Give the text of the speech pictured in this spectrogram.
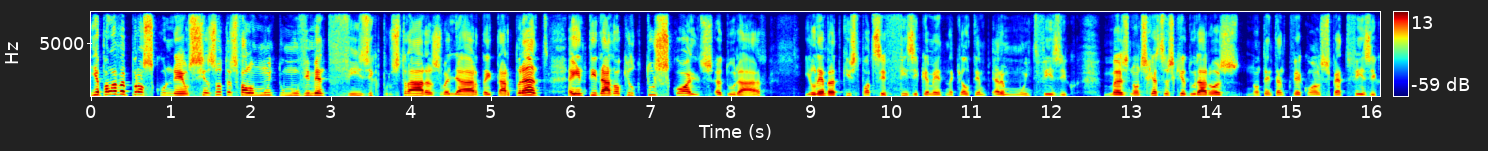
E a palavra proskuneu, se as outras falam muito do movimento físico, prostrar, ajoelhar, deitar perante a entidade ou aquilo que tu escolhes adorar, e lembra-te que isto pode ser fisicamente, naquele tempo era muito físico, mas não te esqueças que adorar hoje não tem tanto a ver com o aspecto físico,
